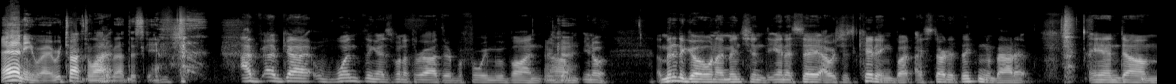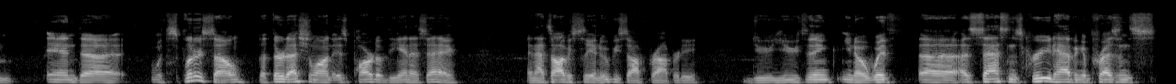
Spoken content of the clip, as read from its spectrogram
Anyway, we talked a lot I- about this game. I've I've got one thing I just want to throw out there before we move on. Okay. Um, you know, a minute ago when I mentioned the NSA, I was just kidding, but I started thinking about it, and um and uh, with Splinter Cell, the third echelon is part of the NSA, and that's obviously an Ubisoft property. Do you think you know with uh, Assassin's Creed having a presence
